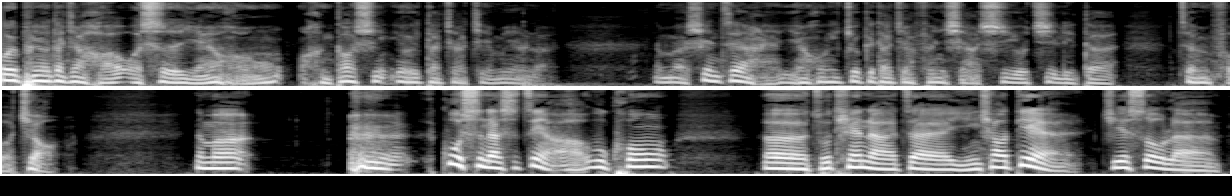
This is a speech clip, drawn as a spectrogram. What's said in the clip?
各位朋友，大家好，我是严红，很高兴又与大家见面了。那么现在啊，严红就给大家分享《西游记》里的真佛教。那么 故事呢是这样啊，悟空，呃，昨天呢在营销店接受了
